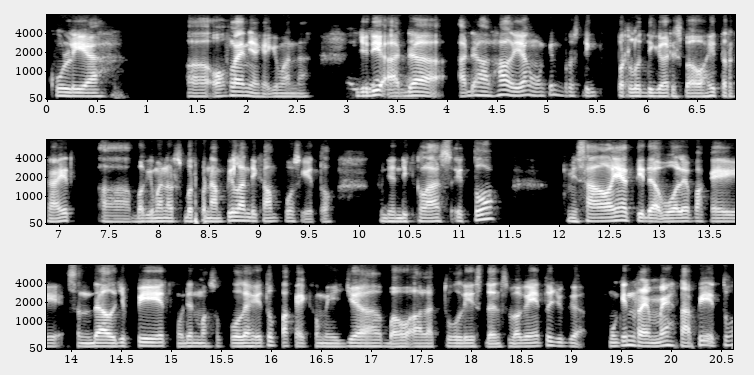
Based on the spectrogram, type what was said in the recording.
kuliah eh, offline ya kayak gimana. Jadi Iya. ada ada hal-hal yang mungkin perlu di, perlu digarisbawahi terkait eh, bagaimana harus berpenampilan di kampus gitu. Kemudian di kelas itu misalnya tidak boleh pakai sendal jepit, kemudian masuk kuliah itu pakai kemeja, bawa alat tulis dan sebagainya itu juga mungkin remeh tapi itu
